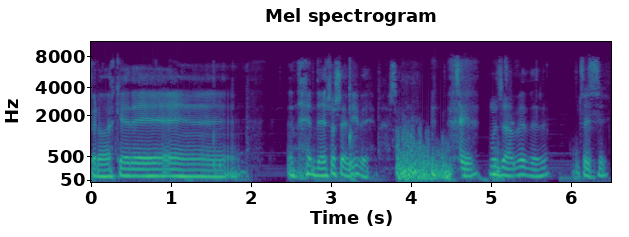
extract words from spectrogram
Pero es que de, de, de eso se vive. Sí. Muchas veces, ¿eh? Sí, sí.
